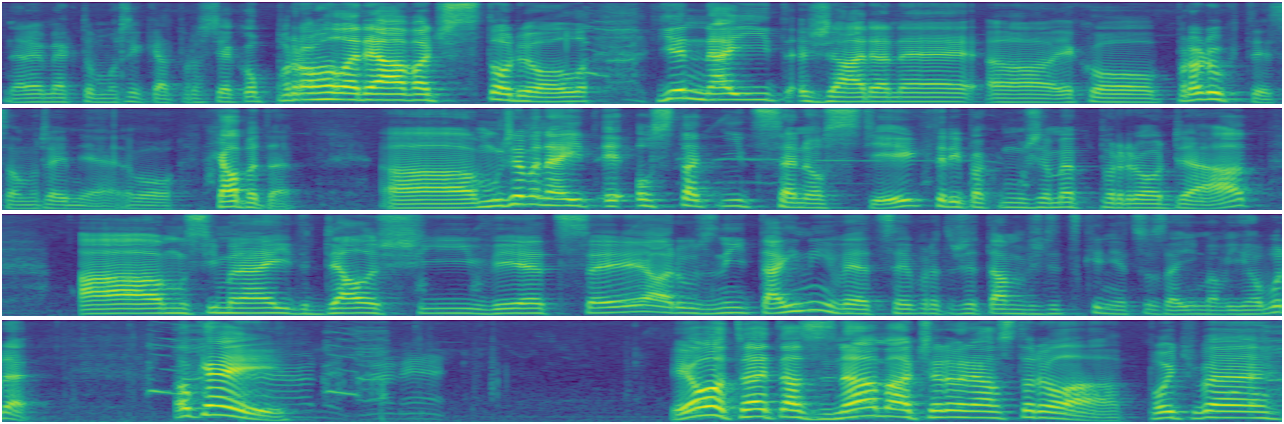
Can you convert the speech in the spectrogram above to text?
nevím jak tomu říkat, prostě jako prohledávač stodol, je najít žádané uh, jako produkty samozřejmě, nebo chápete. Uh, můžeme najít i ostatní cenosti, které pak můžeme prodat a musíme najít další věci a různé tajné věci, protože tam vždycky něco zajímavého bude. OK. Jo, to je ta známá červená stodola. Pojďme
